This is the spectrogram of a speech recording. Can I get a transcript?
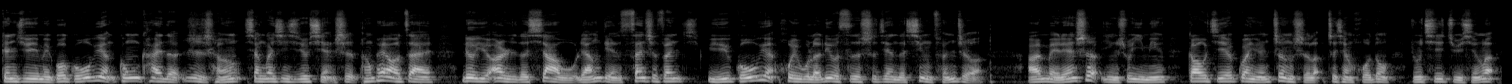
根据美国国务院公开的日程，相关信息就显示，蓬佩奥在六月二日的下午两点三十分与国务院会晤了六四事件的幸存者。而美联社引述一名高阶官员证实了这项活动如期举行了，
